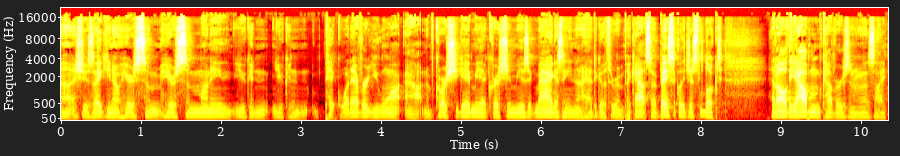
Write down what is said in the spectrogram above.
Uh, she was like, you know, here's some here's some money. You can you can pick whatever you want out. And of course, she gave me a Christian music magazine, and I had to go through and pick out. So I basically just looked at all the album covers and was like,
